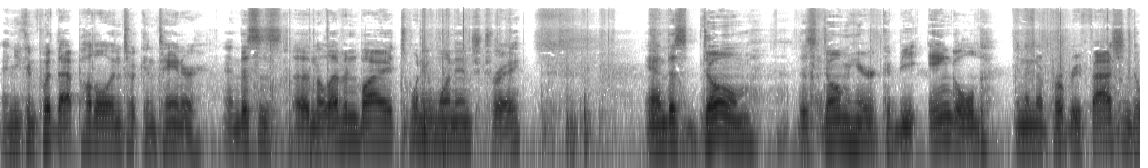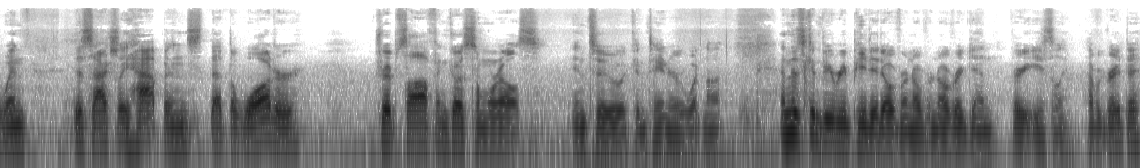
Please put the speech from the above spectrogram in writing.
and you can put that puddle into a container and this is an 11 by 21 inch tray and this dome this dome here could be angled in an appropriate fashion to when this actually happens that the water drips off and goes somewhere else into a container or whatnot. And this can be repeated over and over and over again very easily. Have a great day.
